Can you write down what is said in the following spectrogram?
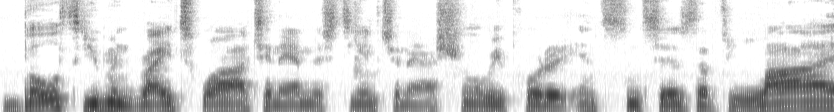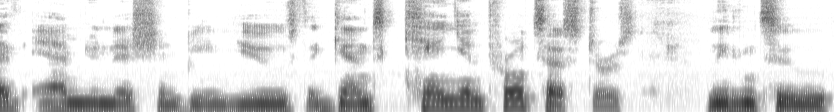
both Human Rights Watch and Amnesty International reported instances of live ammunition being used against Kenyan protesters, leading to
